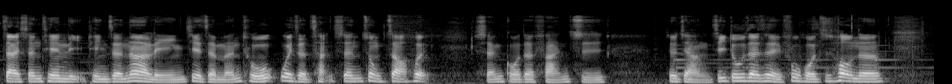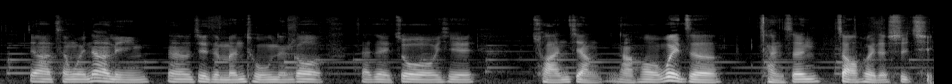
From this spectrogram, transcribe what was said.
在升天里，凭着那灵，借着门徒，为着产生众教会、神国的繁殖，就讲基督在这里复活之后呢，要成为那灵，那借着门徒能够在这里做一些传讲，然后为着产生教会的事情。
